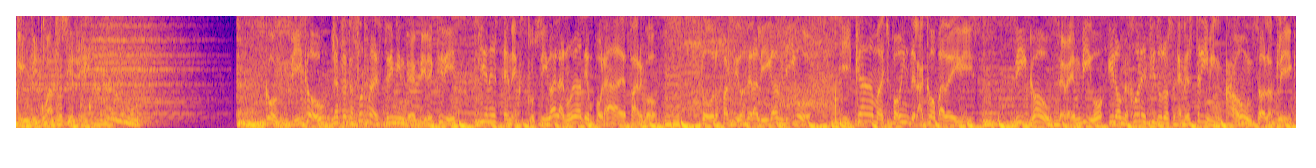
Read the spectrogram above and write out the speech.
24/7. Con Digo, la plataforma de streaming de DirecTV, tienes en exclusiva la nueva temporada de Fargo. Todos los partidos de la liga en vivo y cada match point de la Copa Davis. Digo te ve en vivo y los mejores títulos en streaming a un solo clic.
